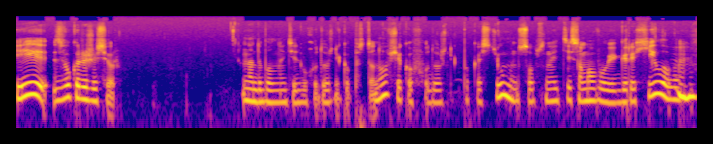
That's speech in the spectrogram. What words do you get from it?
и звукорежиссер. Надо было найти двух художников-постановщиков, художник по костюму, ну, собственно, найти самого Игоря Хилова, Мгм.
